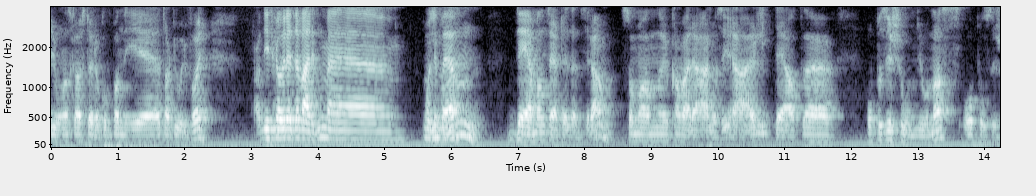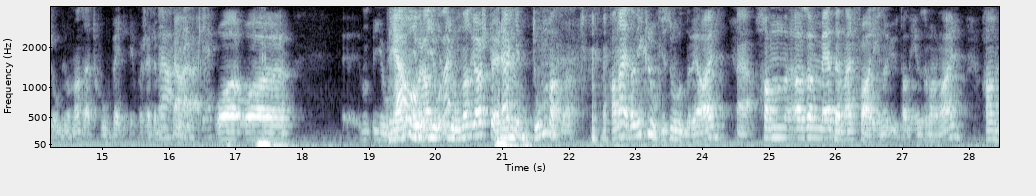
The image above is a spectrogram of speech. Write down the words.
Jonas Gahr Støre og kompani eh, tar til orde for. Ja, De skal redde verden med oljefondet. Men det man ser tendenser av, som man kan være ærlig å si, er jo litt det at eh, opposisjon-Jonas og posisjon-Jonas er to veldig forskjellige mennesker. Ja, Og, og eh, Jonas, Det er overraskende. Jonas Gahr Støre er ikke dum, altså. Han er et av de klokeste hodene vi har. Han, altså Med den erfaringen og utdanningen som han har Han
